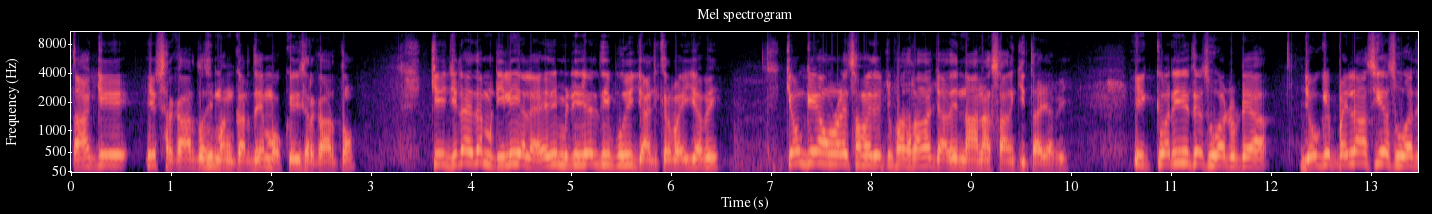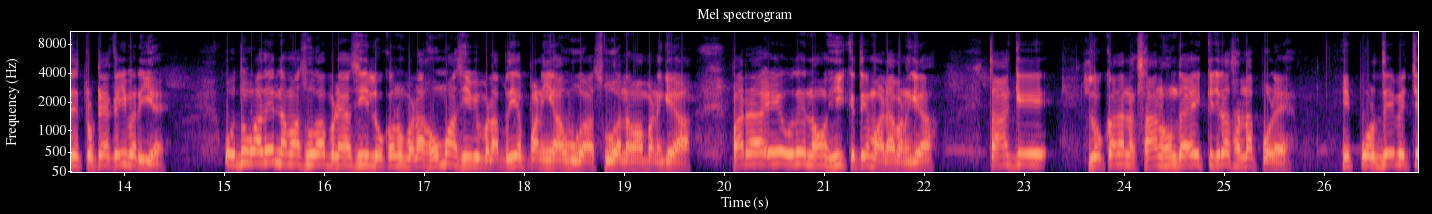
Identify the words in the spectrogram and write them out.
ਤਾਂ ਕਿ ਇਹ ਸਰਕਾਰ ਤੋਂ ਅਸੀਂ ਮੰਗ ਕਰਦੇ ਹਾਂ, ਮੌਕੇ ਦੀ ਸਰਕਾਰ ਤੋਂ, ਕਿ ਜਿਹੜਾ ਇਹਦਾ ਮਟੀਰੀਅਲ ਹੈ, ਇਹਦੀ ਮਟੀਰੀਅਲ ਦੀ ਪੂਰੀ ਜਾਂਚ ਕਰਵਾਈ ਜਾਵੇ। ਕਿਉਂਕਿ ਆਉਣ ਵਾਲੇ ਸਮੇਂ ਦੇ ਵਿੱਚ ਫਸਲਾਂ ਦਾ ਜ਼ਿਆਦਾ ਨਾ ਨੁਕਸਾਨ ਕੀਤਾ ਜਾਵੇ। ਇੱਕ ਵਾਰੀ ਨਹੀਂ ਤੇ ਸੂਆ ਟੁੱਟਿਆ, ਜੋ ਕਿ ਪਹਿਲਾਂ ਅਸੀਂ ਇਹ ਸੂਆ ਤੇ ਟੁੱਟਿਆ ਕਈ ਵਾਰੀ ਹੈ। ਉਦੋਂ ਬਾਅਦ ਇਹ ਨਵਾਂ ਸੂਆ ਬਣਿਆ ਸੀ, ਲੋਕਾਂ ਨੂੰ ਬੜਾ ਹੋਮਾ ਸੀ ਵੀ ਬੜਾ ਵਧੀਆ ਪਾਣੀ ਆਊਗਾ, ਸੂਆ ਨਵਾਂ ਬਣ ਗਿਆ। ਪਰ ਇਹ ਉਹਦੇ ਨਾਂ ਹੀ ਕਿਤੇ ਮਾੜਾ ਬਣ ਗਿਆ। ਤਾਂ ਕਿ ਲੋਕਾਂ ਦਾ ਨੁਕਸਾਨ ਹੁੰਦਾ ਹੈ। ਇੱਕ ਜਿਹੜਾ ਸਾਡਾ ਪੁਲ ਹੈ ਇਹ ਪੁਲ ਦੇ ਵਿੱਚ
